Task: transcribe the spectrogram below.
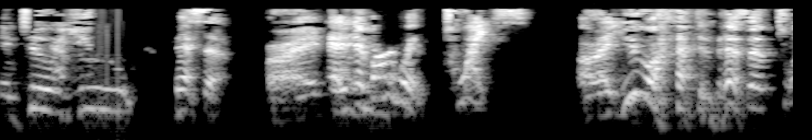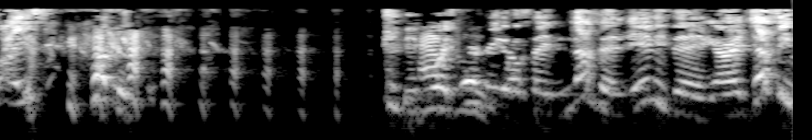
until you mess up, all right? And, and by the way, twice, all right? You're gonna have to mess up twice. Before Jesse gonna say nothing, anything. All right, Jesse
